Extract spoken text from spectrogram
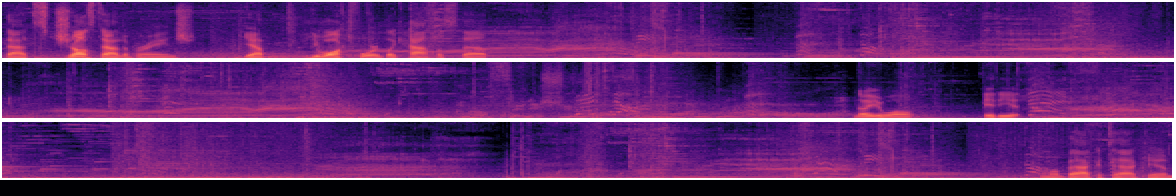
That's just out of range. Yep, he walked forward like half a step. No, you won't. Idiot. Come on, back attack him.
